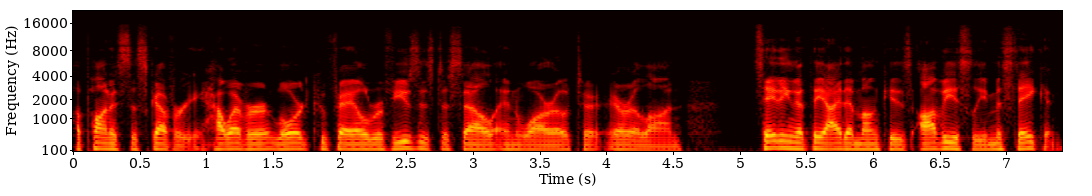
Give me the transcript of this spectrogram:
upon its discovery. However, Lord Kufail refuses to sell Enwaro to Urilan, stating that the Ida monk is obviously mistaken.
